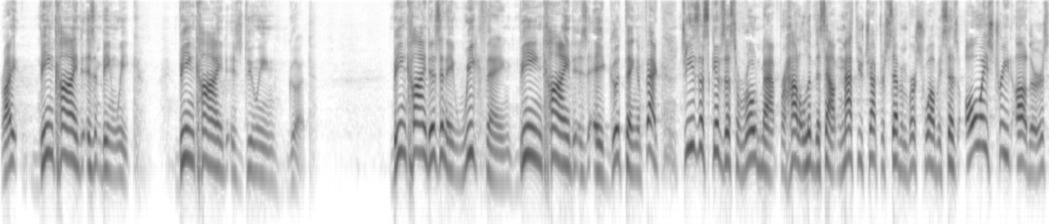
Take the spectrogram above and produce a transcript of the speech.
right? Being kind isn't being weak, being kind is doing good. Being kind isn't a weak thing. Being kind is a good thing. In fact, Jesus gives us a roadmap for how to live this out. In Matthew chapter 7, verse 12, he says, Always treat others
